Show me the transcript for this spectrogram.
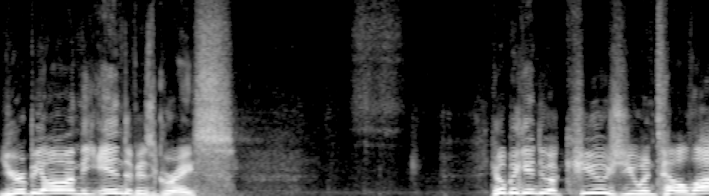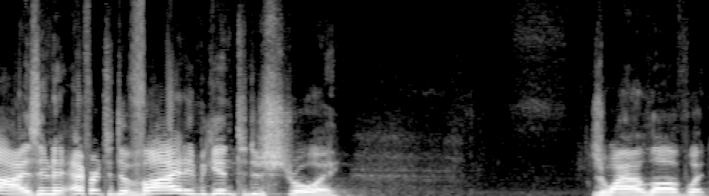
You're beyond the end of His grace. He'll begin to accuse you and tell lies in an effort to divide and begin to destroy. This is why I love what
